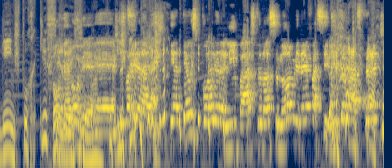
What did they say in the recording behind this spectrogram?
Games, por que Vamos será ver, vamos ver. É, a gente vai Tem até o spoiler ali embaixo do nosso nome, né? Facilita bastante.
